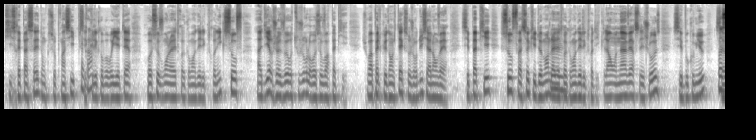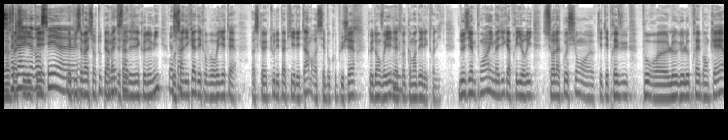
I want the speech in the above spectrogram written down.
qui serait passé. Donc, ce principe, c'est que les copropriétaires recevront la lettre recommandée électronique, sauf à dire je veux toujours le recevoir papier. Je vous rappelle que dans le texte aujourd'hui, c'est à l'envers. C'est papier, sauf à ceux qui demandent la lettre hmm. recommandée électronique. Là, on inverse les choses, c'est beaucoup mieux. ça, va faciliter, euh, et puis ça va surtout permettre de faire des économies au syndicat des copropriétaires. Parce qu'avec tous les papiers et les timbres, c'est beaucoup plus cher que d'envoyer une lettre hmm. recommandée électronique. Deuxième point, il m'a dit qu'a priori, sur la caution euh, qui était prévue pour euh, le prêt bancaire,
